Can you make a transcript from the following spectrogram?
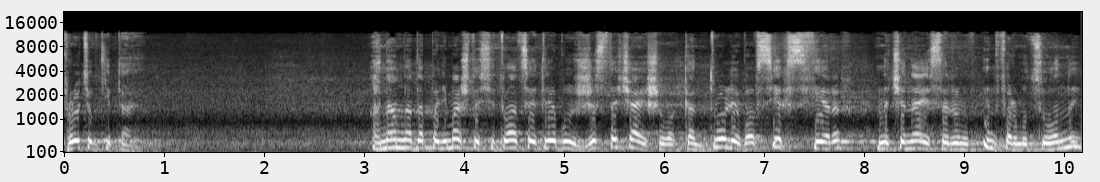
против Китая. А нам надо понимать, что ситуация требует жесточайшего контроля во всех сферах, начиная с информационной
